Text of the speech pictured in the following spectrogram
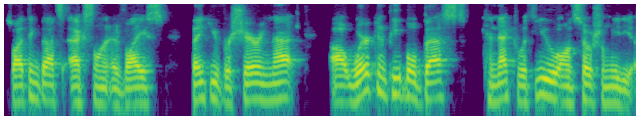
So I think that's excellent advice. Thank you for sharing that. Uh, where can people best connect with you on social media?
